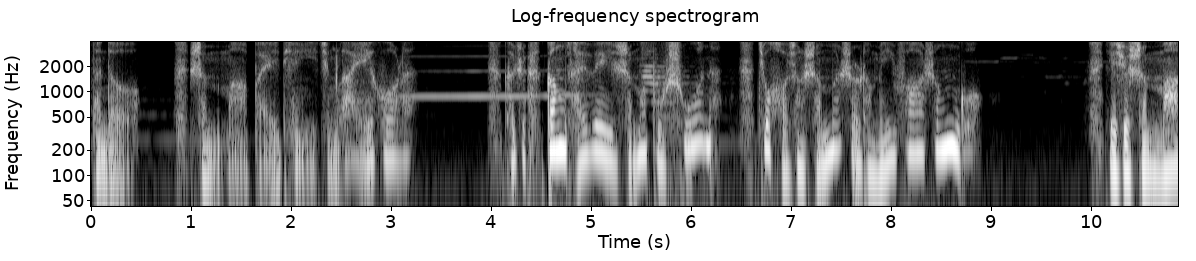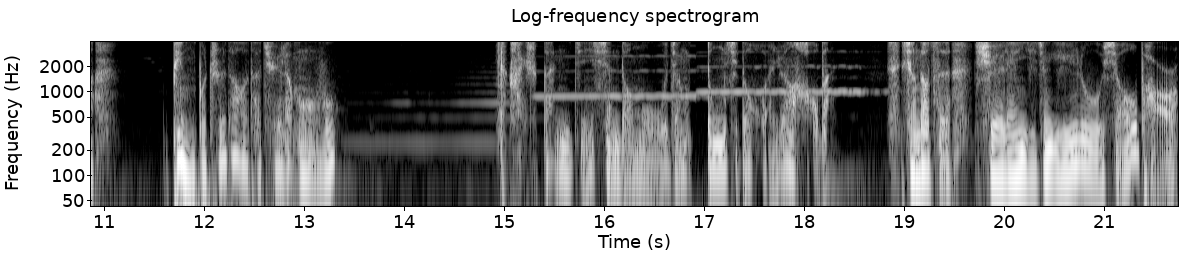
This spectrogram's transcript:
难道沈妈白天已经来过了？可是刚才为什么不说呢？就好像什么事都没发生过。也许沈妈并不知道她去了木屋，还是赶紧先到木屋将东西都还原好吧。想到此，雪莲已经一路小跑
